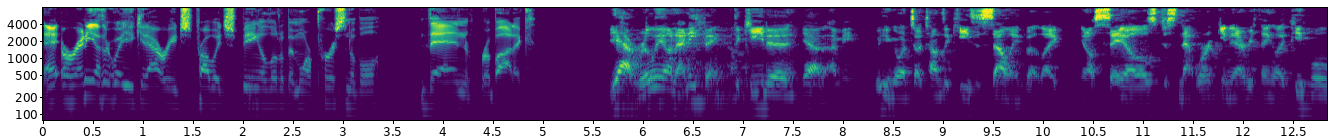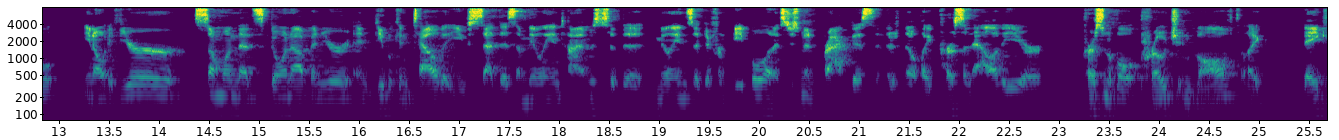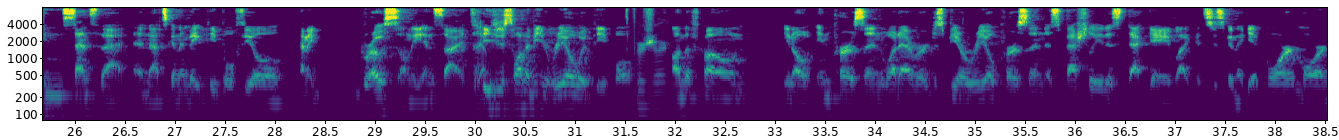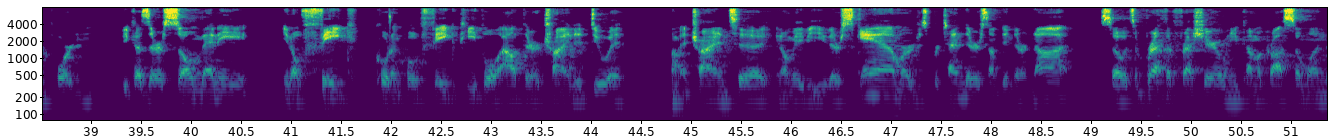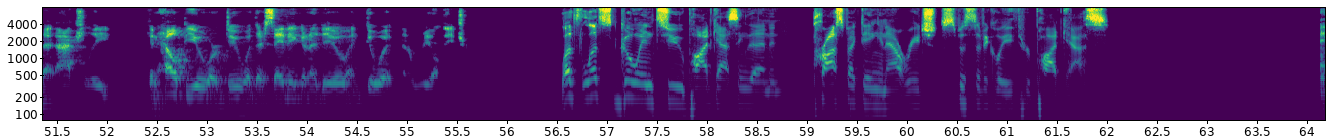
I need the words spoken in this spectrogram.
eh, or any other way you get outreach, is probably just being a little bit more personable than robotic. Yeah, really on anything. The key to, yeah, I mean, we can go into tons of keys of selling, but like, you know, sales, just networking and everything. Like people, you know, if you're someone that's going up and you're, and people can tell that you've said this a million times to the millions of different people and it's just been practiced and there's no like personality or personable approach involved, like they can sense that and that's going to make people feel kind of gross on the inside. So you just want to be real with people for sure on the phone, you know, in person, whatever. Just be a real person, especially this decade. Like it's just going to get more and more important because there are so many, you know, fake, quote unquote, fake people out there trying to do it um, and trying to, you know, maybe either scam or just pretend they're something they're not. So it's a breath of fresh air when you come across someone that actually can help you or do what they say they're going to do and do it in a real nature. Let's let's go into podcasting then and prospecting and outreach specifically through podcasts.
